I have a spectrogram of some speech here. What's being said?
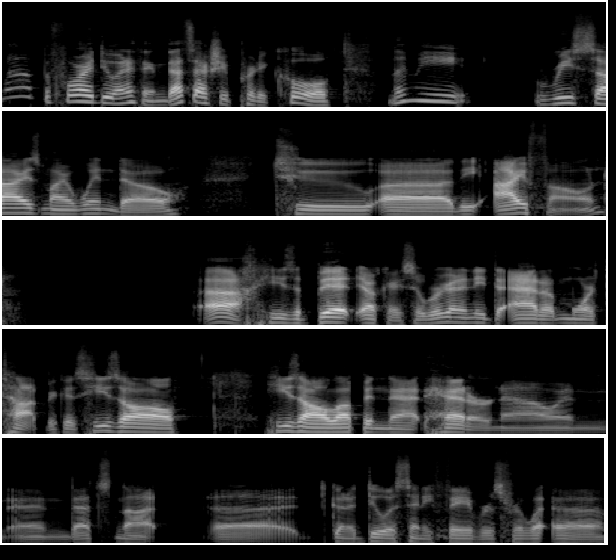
well, before I do anything, that's actually pretty cool. Let me resize my window to uh, the iPhone. Ah, he's a bit okay. So we're gonna need to add a more top because he's all he's all up in that header now, and and that's not uh, going to do us any favors for uh,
